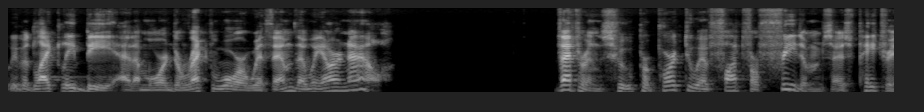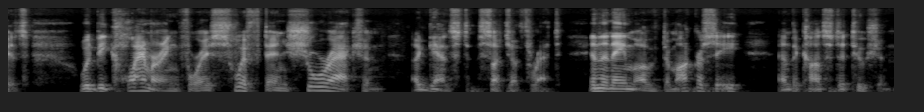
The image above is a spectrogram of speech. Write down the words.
we would likely be at a more direct war with them than we are now. Veterans who purport to have fought for freedoms as patriots would be clamoring for a swift and sure action against such a threat in the name of democracy and the Constitution.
